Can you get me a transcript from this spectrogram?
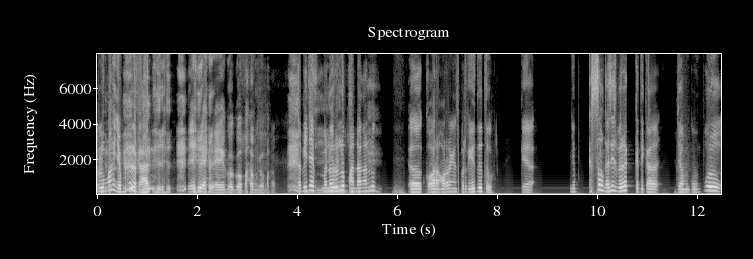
rumahnya bener kan? iya iya gua gua paham gua paham Tapi Cep, Anjing, menurut lu pandangan lu eh, ke orang-orang yang seperti itu tuh kayak kesel nggak sih sebenarnya ketika jam kumpul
